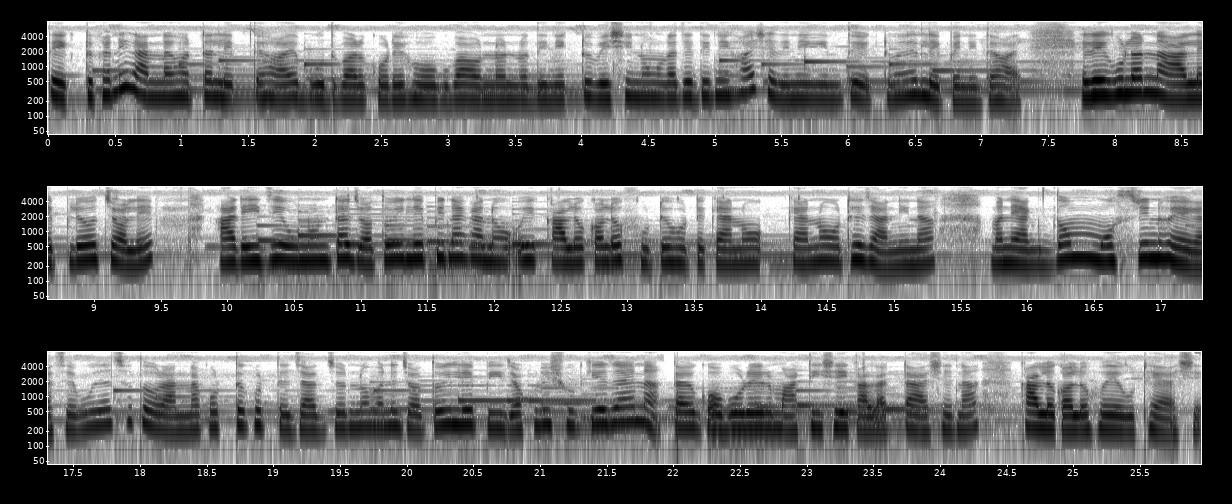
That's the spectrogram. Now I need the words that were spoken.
তো একটুখানি রান্নাঘরটা লেপতে হয়, বুধবার করে হোক বা অন্য অন্য দিন, একটু বেশি নোংরা যেদিনই হয়, সেদিনই কিন্তু একটুখানি লেপে নিতে হয়। রেগুলার না লেপলেও চলে। আর এই যে উনুনটা যতই লেপি না কেন, ওই কালো কালো ফুটে ওঠে কেন কেন ওঠে জানি না। মানে একদম মসৃণ হয়ে গেছে, বুঝেছ তো? রান্না করতে করতে, যার জন্য মানে যতই লেপি, যখনই শুকিয়ে যায় না, তার গোবরের মাটি সেই কালারটা আসে না, কালো কালো হয়ে উঠে আসে।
